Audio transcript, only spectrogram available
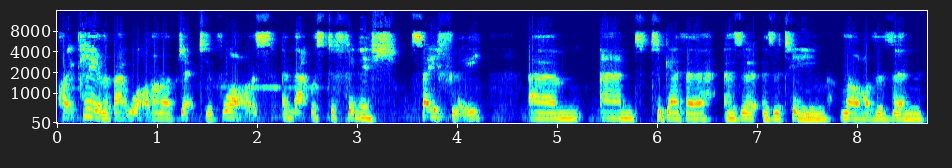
quite clear about what our objective was, and that was to finish safely um, and together as a as a team, rather than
